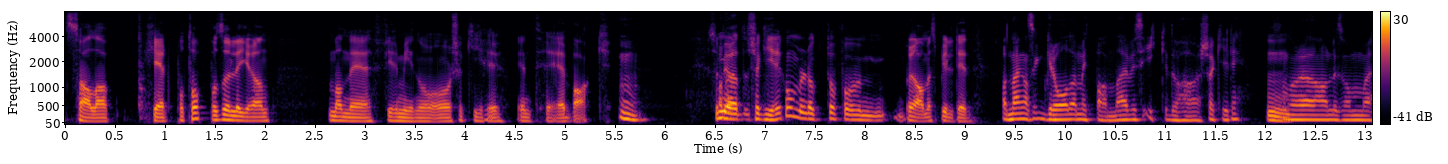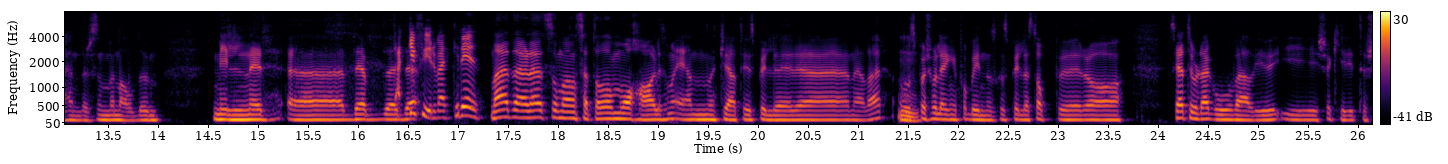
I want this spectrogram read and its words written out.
Sala Salah helt på topp, og så legger han Mané, Firmino og Shakiri en tre bak. Mm. Som gjør at Shakiri kommer nok til å få bra med spilletid. Og den er ganske grå, den midtbanen der, hvis ikke du har Shakiri. Så Mm. når du har liksom Henderson, Benaldum, Milner eh, det, det, Det er ikke fyrverkeri. Nei, det er det. Sånn har sett at han må ha liksom én kreativ spiller eh, ned der. Og Mm. Spørs hvor lenge forbindelsen skal spille stopper. Og, så jeg tror det er god value i Shakiri til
